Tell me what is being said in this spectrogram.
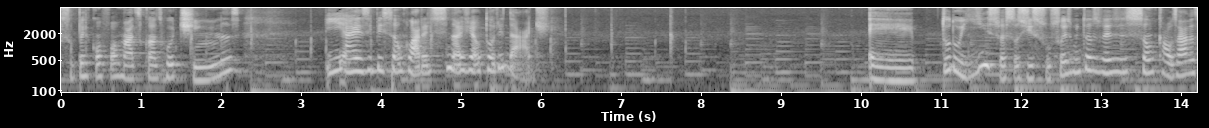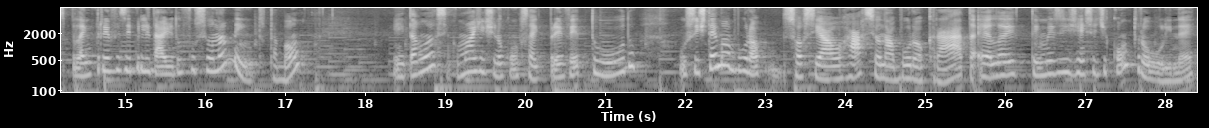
Super conformados com as rotinas e a exibição clara de sinais de autoridade. É, tudo isso, essas disfunções, muitas vezes são causadas pela imprevisibilidade do funcionamento, tá bom? Então, assim, como a gente não consegue prever tudo, o sistema buro... social racional burocrata, ela tem uma exigência de controle, né?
